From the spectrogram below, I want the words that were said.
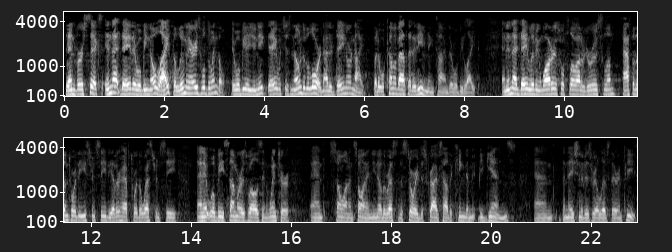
Then, verse 6 In that day there will be no light, the luminaries will dwindle. It will be a unique day which is known to the Lord, neither day nor night. But it will come about that at evening time there will be light. And in that day living waters will flow out of Jerusalem, half of them toward the eastern sea, the other half toward the western sea. And it will be summer as well as in winter, and so on and so on. And you know the rest of the story describes how the kingdom begins, and the nation of Israel lives there in peace.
